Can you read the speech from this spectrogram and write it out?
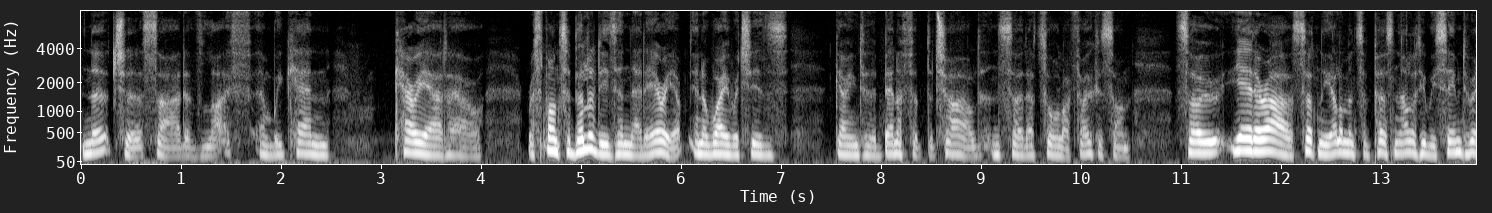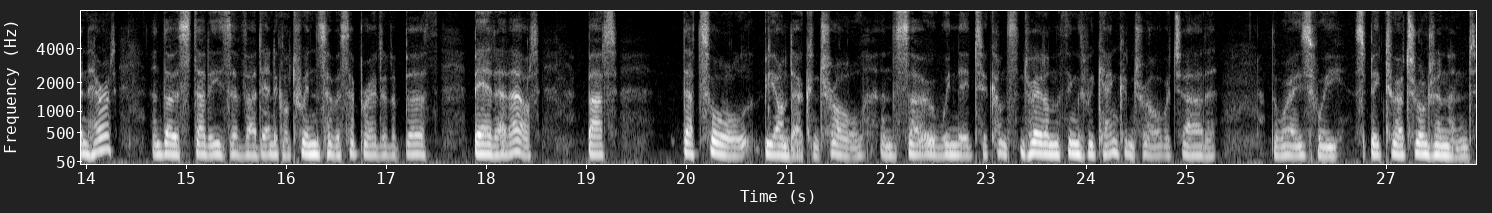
nurture side of life, and we can carry out our responsibilities in that area in a way which is going to benefit the child. And so that's all I focus on. So, yeah, there are certainly elements of personality we seem to inherit, and those studies of identical twins who were separated at birth bear that out. But that's all beyond our control, and so we need to concentrate on the things we can control, which are the, the ways we speak to our children and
